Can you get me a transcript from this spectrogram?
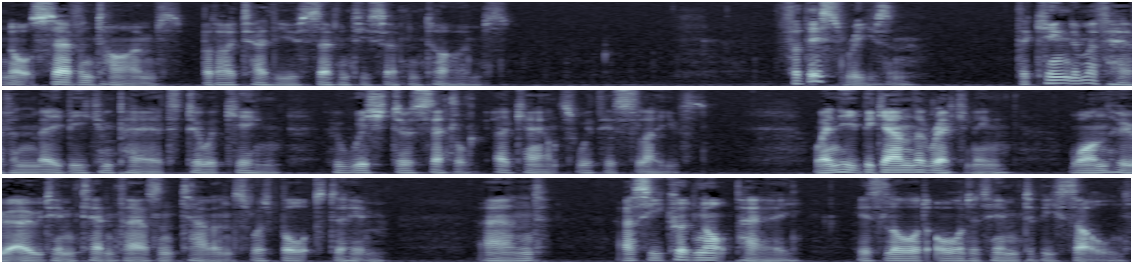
Not seven times, but I tell you seventy-seven times. For this reason, the kingdom of heaven may be compared to a king who wished to settle accounts with his slaves. When he began the reckoning, one who owed him ten thousand talents was brought to him, and, as he could not pay, his lord ordered him to be sold,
